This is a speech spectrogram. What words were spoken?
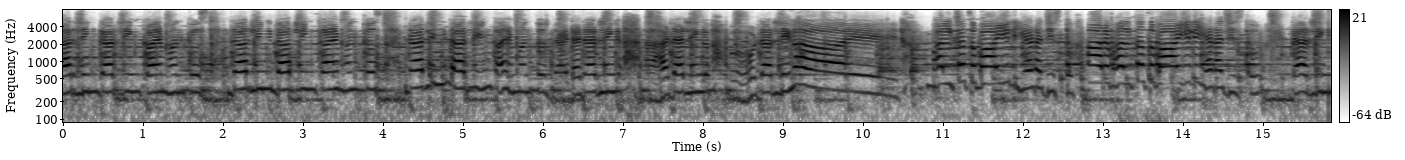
डार्लिंग डार्लिंग काय म्हणतोस? डार्लिंग डार्लिंग काय म्हणतोस? डार्लिंग डार्लिंग काय म्हणतोस? डॅडा डार्लिंग हा डार्लिंग हो डार्लिंग हाय. भलताच बाईल येडा दिसतो. अरे भलताच बाईल येडा दिसतो. डार्लिंग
